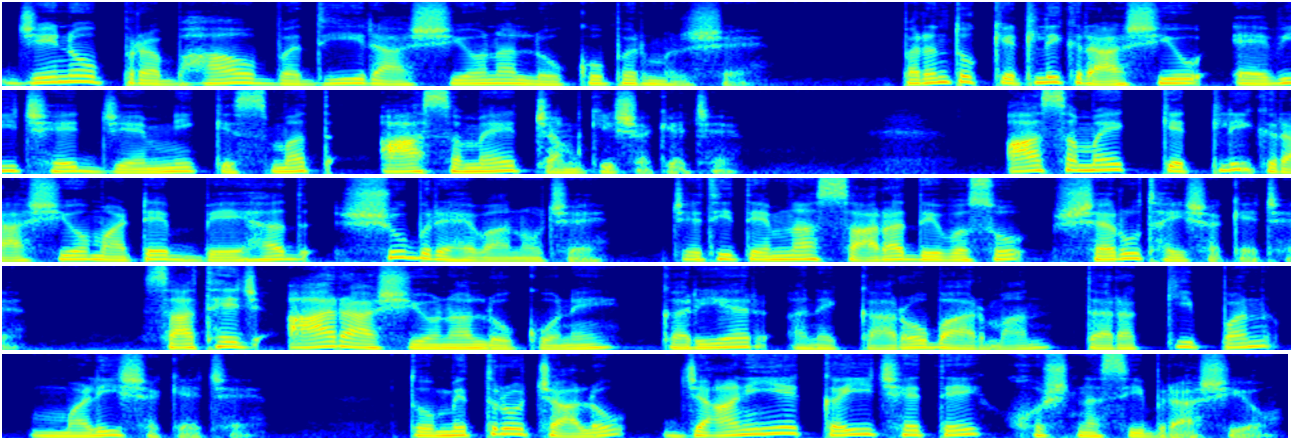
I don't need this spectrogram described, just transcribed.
જેનો પ્રભાવ બધી રાશિઓના લોકો પર મળશે. પરંતુ કેટલીક રાશિઓ એવી છે જેમની કિસ્મત આ સમયે ચમકી શકે છે. આ સમય કેટલીક રાશિઓ માટે બેહદ શુભ રહેવાનો છે, જેથી તેમના સારા દિવસો શરૂ થઈ શકે છે. સાથે જ આ રાશિઓના લોકોને કરિયર અને કારોબારમાં તરક્કી પણ મળી શકે છે. તો મિત્રો ચાલો જાણીએ કઈ છે તે ખુશનસીબ રાશિઓ,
